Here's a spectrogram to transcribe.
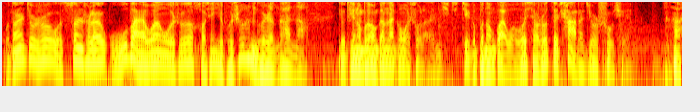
我当时就是说我算出来五百万，我说好像也不是很多人看呐。有听众朋友刚才跟我说了，这个不能怪我，我小时候最差的就是数学，哈。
